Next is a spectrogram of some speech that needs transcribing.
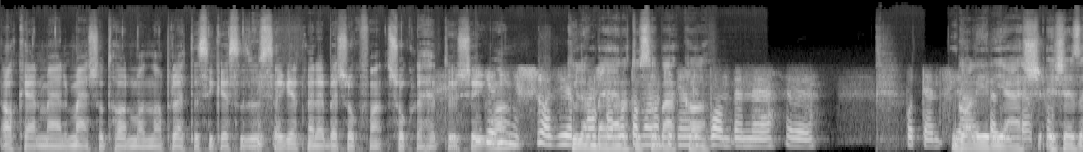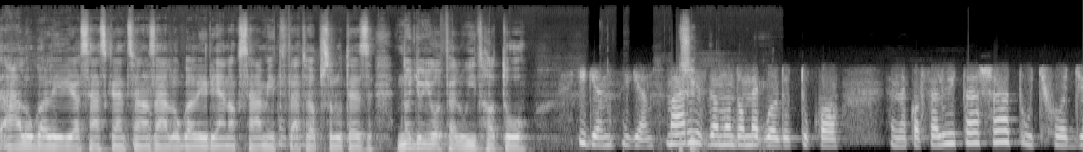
akár már másod-harmad napra leteszik ezt az összeget, mert ebben sok, van, sok lehetőség Igen, van. Én is azért Külön bejáratú szobákkal. Van benne Galériás, és ez állógaléria, 190 az állógalériának számít, Igen. tehát abszolút ez nagyon jól felújítható. Igen, igen. Már és részben mondom, megoldottuk a, ennek a felújítását, úgyhogy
